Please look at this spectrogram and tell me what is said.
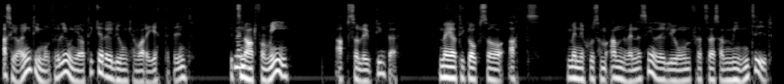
Alltså jag har ingenting emot religion. Jag tycker religion kan vara jättefint. It's Men- not for me. Absolut inte. Men jag tycker också att människor som använder sin religion för att slösa min tid,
